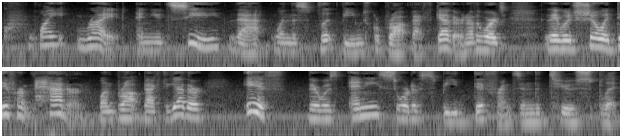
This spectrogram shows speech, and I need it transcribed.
quite right, and you'd see that when the split beams were brought back together. In other words, they would show a different pattern when brought back together if there was any sort of speed difference in the two split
